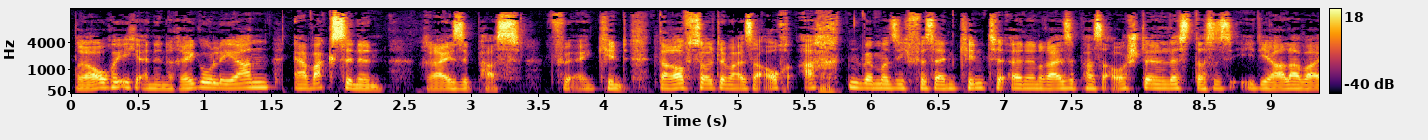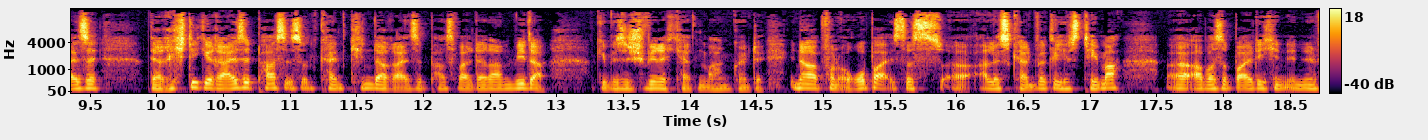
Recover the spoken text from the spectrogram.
brauche ich einen regulären Erwachsenenreisepass für ein Kind. Darauf sollte man also auch achten, wenn man sich für sein Kind einen Reisepass ausstellen lässt, dass es idealerweise der richtige Reisepass ist und kein Kinderreisepass, weil der dann wieder gewisse Schwierigkeiten machen könnte. Innerhalb von Europa ist das äh, alles kein wirkliches Thema, äh, aber sobald ich in, in den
